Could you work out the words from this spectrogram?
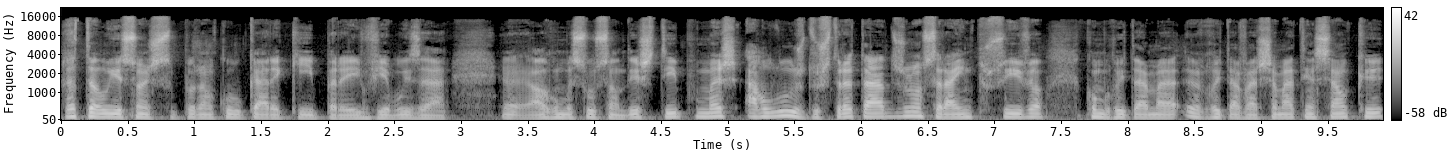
retaliações se poderão colocar aqui para inviabilizar uh, alguma solução deste tipo, mas à luz dos tratados não será impossível, como Rui, Tama, Rui Tavares chama a atenção, que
